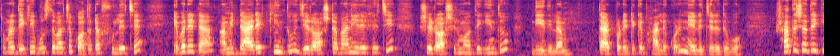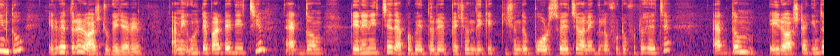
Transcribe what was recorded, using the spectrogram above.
তোমরা দেখেই বুঝতে পারছ কতটা ফুলেছে। এবার এটা আমি ডাইরেক্ট কিন্তু যে রসটা বানিয়ে রেখেছি সেই রসের মধ্যে কিন্তু দিয়ে দিলাম। তারপর এটাকে ভালো করে নেড়ে চেড়ে দেবো। সাথে সাথে কিন্তু এর ভেতরে রস ঢুকে যাবে। আমি উল্টে পাল্টে দিচ্ছি, একদম টেনে নিচ্ছে। দেখো ভেতরে পেছন দিকে কী সুন্দর পোর্স হয়েছে, অনেকগুলো ফুটো ফুটো হয়েছে। একদম এই রসটা কিন্তু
